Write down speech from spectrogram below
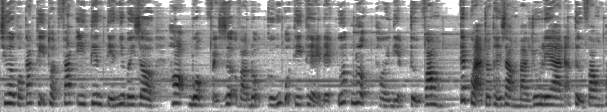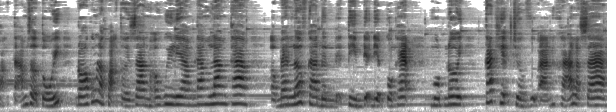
chưa có các kỹ thuật pháp y tiên tiến như bây giờ, họ buộc phải dựa vào độ cứng của thi thể để ước lượng thời điểm tử vong. Kết quả cho thấy rằng bà Julia đã tử vong khoảng 8 giờ tối, đó cũng là khoảng thời gian mà ông William đang lang thang ở Menlove Garden để tìm địa điểm cuộc hẹn, một nơi cách hiện trường vụ án khá là xa.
